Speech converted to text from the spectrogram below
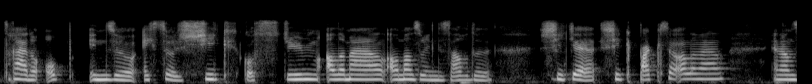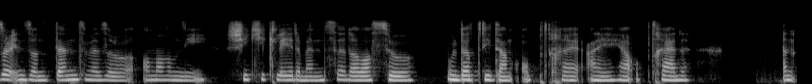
traden op in zo echt zo chic kostuum allemaal. Allemaal zo in dezelfde chique, chic pak zo allemaal. En dan zo in zo'n tent met zo allemaal van die chic geklede mensen. Dat was zo hoe dat die dan optre allee, ja, optreden. Een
